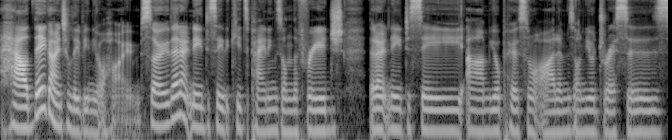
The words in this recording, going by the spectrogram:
how they're going to live in your home. So they don't need to see the kids' paintings on the fridge. They don't need to see um, your personal items on your dresses.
